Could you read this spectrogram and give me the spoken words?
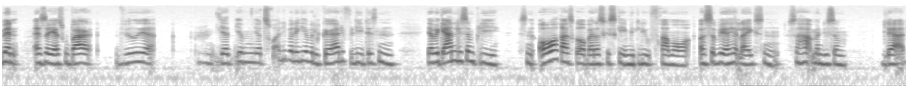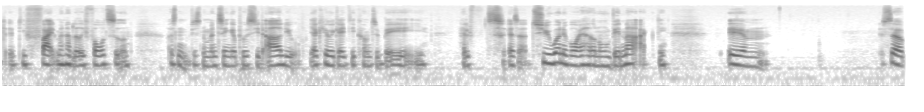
Men altså, jeg skulle bare vide, jeg, jeg, jamen, jeg tror alligevel ikke, jeg vil gøre det, fordi det er sådan, jeg vil gerne ligesom blive sådan overrasket over, hvad der skal ske i mit liv fremover. Og så vil jeg heller ikke sådan, så har man ligesom lært de fejl, man har lavet i fortiden. Og sådan, hvis nu man tænker på sit eget liv. Jeg kan jo ikke rigtig komme tilbage i altså 20'erne, hvor jeg havde nogle venner -agtigt. Øhm, så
